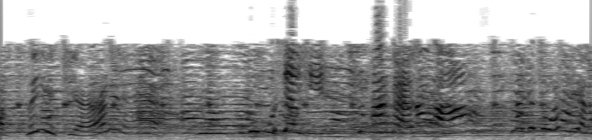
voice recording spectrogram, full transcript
有找着司仪仙儿呢。不不嫌弃，有俺奶了吗。那就多谢了。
